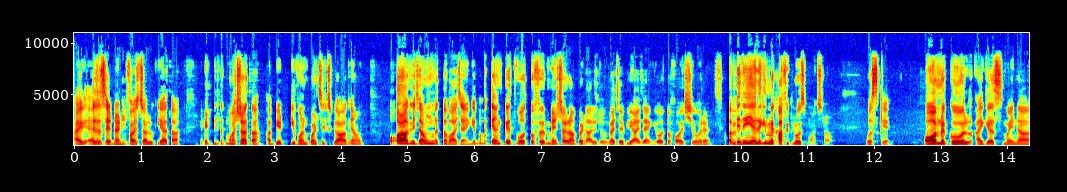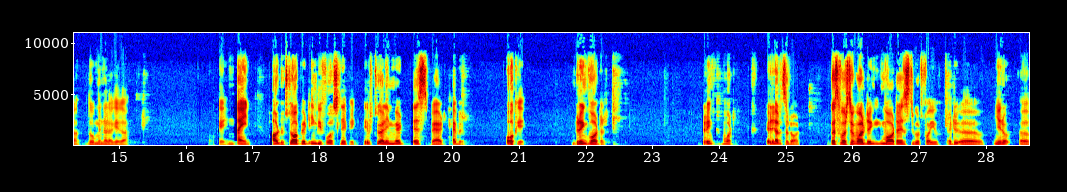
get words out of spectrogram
as said ninety five चालू किया था। एट्टी तक पहुँचना था। अब एट्टी वन पॉइंट सिक्स पे आ गया हूँ और आगे जाऊँगा तब आ जाएँगे। बाकी अंकित, वो तो फिर मैं इंस्टाग्राम पे डाल दूँगा, जब भी आ जाएँगे, वो तो फॉर श्योर है। अभी नहीं है, लेकिन मैं काफ़ी क्लोज पहुँच रहा हूँ। उसके। और मेरे को आई गेस महीना, दो महीना लगेगा। Okay nine how to stop eating before sleeping tips to eliminate this bad habit okay drink water drink water it helps a lot. Because first of all drinking water is good for you. It, uh, you know uh,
